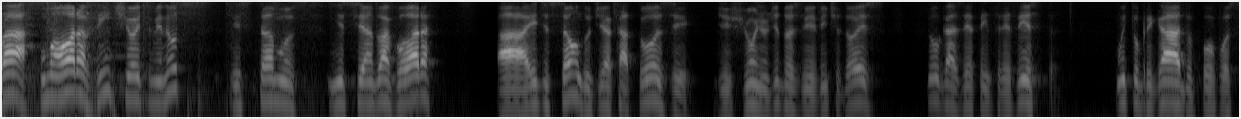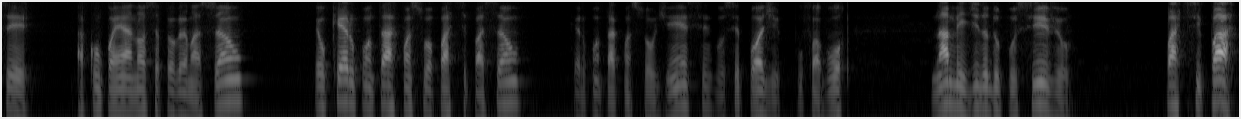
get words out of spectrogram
Olá, uma hora 28 minutos. Estamos iniciando agora a edição do dia 14 de junho de 2022 do Gazeta Entrevista. Muito obrigado por você acompanhar a nossa programação. Eu quero contar com a sua participação, quero contar com a sua audiência. Você pode, por favor, na medida do possível, participar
